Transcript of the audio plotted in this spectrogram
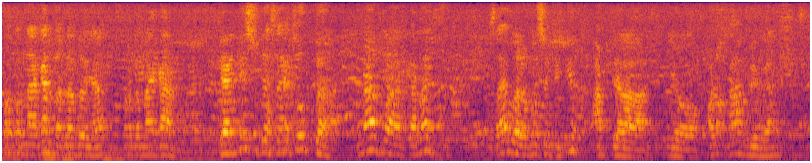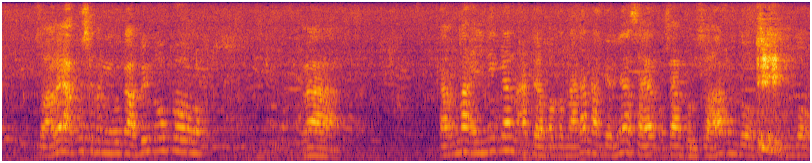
peternakan Pak Tato ya peternakan dan ini sudah saya coba. Kenapa? Karena saya walaupun sedikit ada yo ono kambing kan. Soalnya aku seneng ibu kambing opo nah karena ini kan ada peternakan akhirnya saya saya berusaha untuk untuk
